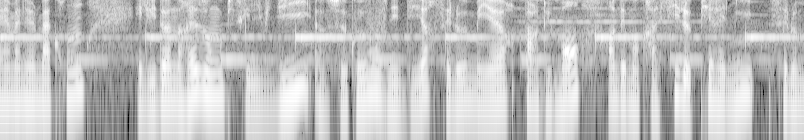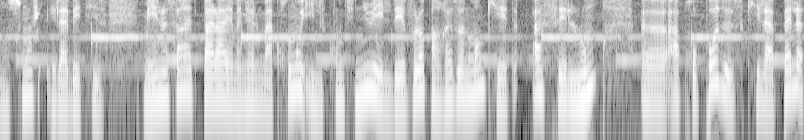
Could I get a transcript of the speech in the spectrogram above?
Emmanuel Macron et lui donne raison, puisqu'il lui dit euh, ce que vous venez de dire, c'est le meilleur argument. En démocratie, le pire ennemi, c'est le mensonge et la bêtise. Mais il ne s'arrête pas là, Emmanuel Macron, il continue et il développe un raisonnement qui est assez long euh, à propos de ce qu'il appelle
